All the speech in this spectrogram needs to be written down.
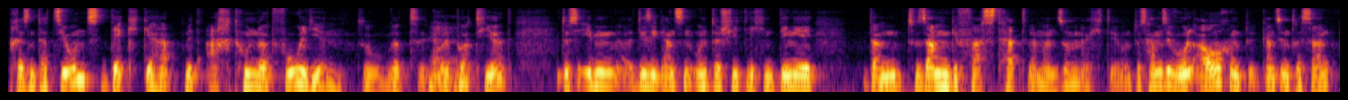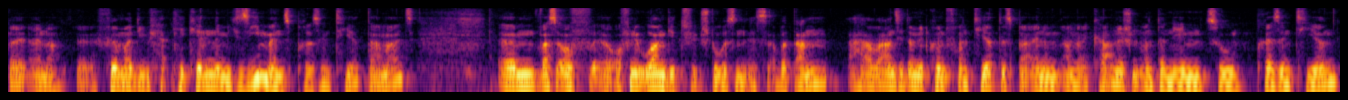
Präsentationsdeck gehabt mit 800 Folien, so wird ja. kolportiert, das eben diese ganzen unterschiedlichen Dinge dann zusammengefasst hat, wenn man so möchte. Und das haben sie wohl auch, und ganz interessant, bei einer äh, Firma, die wir alle kennen, nämlich Siemens präsentiert damals, was auf äh, offene Ohren gestoßen ist. Aber dann waren sie damit konfrontiert, das bei einem amerikanischen Unternehmen zu präsentieren,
